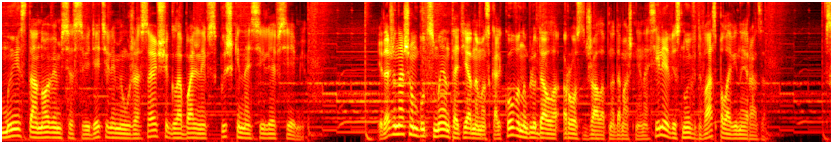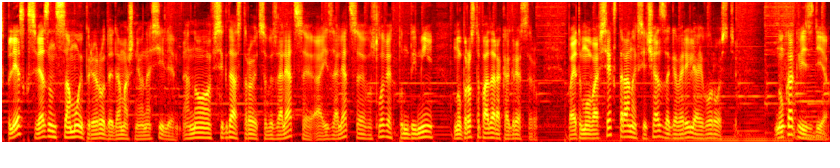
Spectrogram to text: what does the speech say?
«Мы становимся свидетелями ужасающей глобальной вспышки насилия в семьях. И даже наш омбудсмен Татьяна Москалькова наблюдала рост жалоб на домашнее насилие весной в два с половиной раза. Всплеск связан с самой природой домашнего насилия. Оно всегда строится в изоляции, а изоляция в условиях пандемии – ну просто подарок агрессору. Поэтому во всех странах сейчас заговорили о его росте. Ну как везде.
